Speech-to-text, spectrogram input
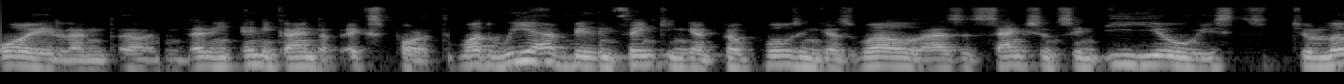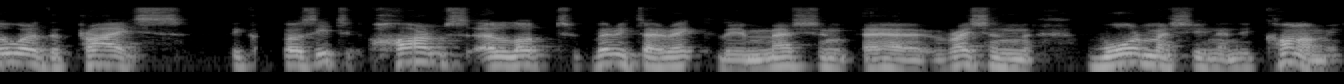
oil and uh, any, any kind of export. What we have been thinking and proposing as well as sanctions in EU is to lower the price because it harms a lot very directly machine, uh, Russian war machine and economy.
